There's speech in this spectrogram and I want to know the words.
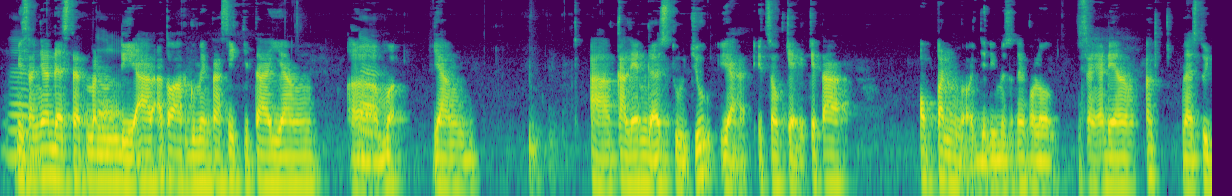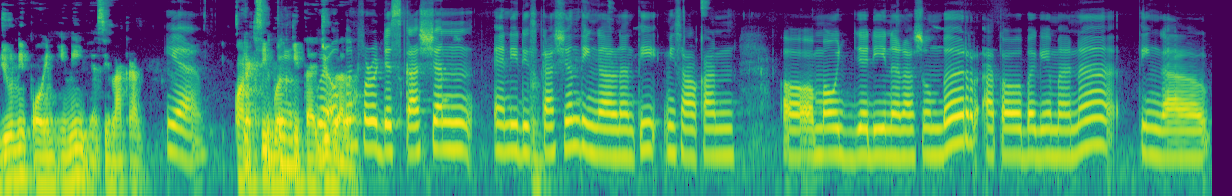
Nah, misalnya ada statement di atau argumentasi kita yang uh, Nah. yang uh, kalian gak setuju, ya it's okay. Kita open kok. Jadi maksudnya kalau misalnya ada yang "Ah, nggak setuju nih poin ini, ya silakan Iya. koreksi Betul. buat kita We're juga open lah. for discussion, any discussion tinggal nanti misalkan uh, mau jadi narasumber atau bagaimana tinggal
